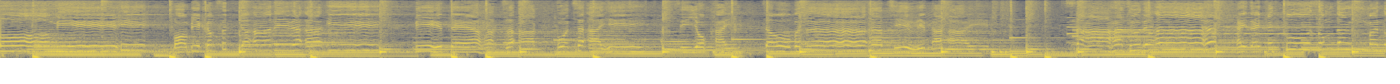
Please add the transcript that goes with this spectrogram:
บ่มีบ่มีคำสัญญาใดๆมีแต่หักสะอาดหัวใจสิยกให้เจ้าเบิดชีวิตอายสาธุเด้อให้ได้เป็นคู่สมดังมโน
